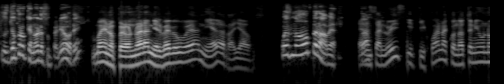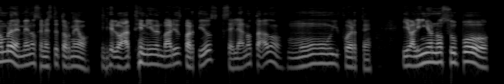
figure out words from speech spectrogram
pues yo creo que no eres superior, ¿eh? Bueno, pero no era ni el BBVA ni era Rayados. Pues no, pero a ver, Era San Luis y Tijuana cuando ha tenido un hombre de menos en este torneo. Y lo ha tenido en varios partidos, se le ha notado muy fuerte. Y Baliño no supo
